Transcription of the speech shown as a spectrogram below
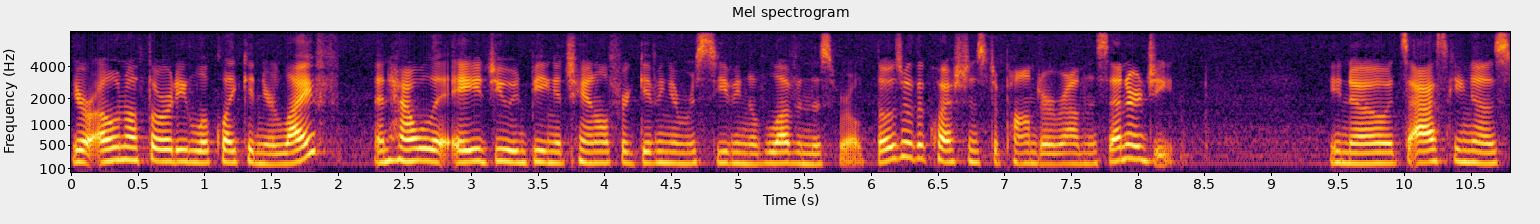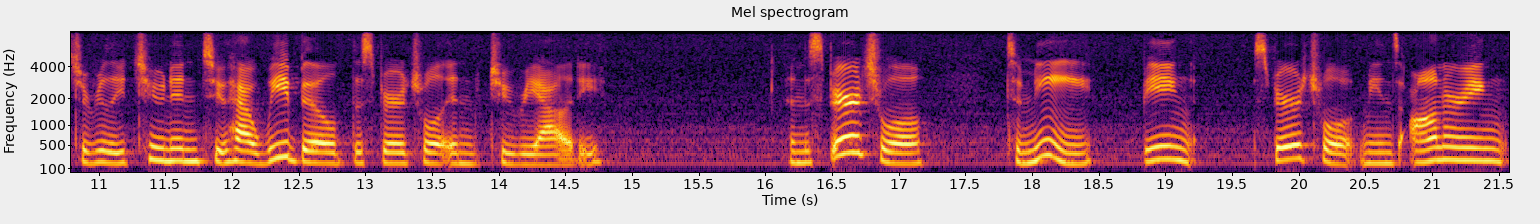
your own authority look like in your life? And how will it aid you in being a channel for giving and receiving of love in this world? Those are the questions to ponder around this energy. You know, it's asking us to really tune into how we build the spiritual into reality. And the spiritual, to me, being spiritual means honoring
